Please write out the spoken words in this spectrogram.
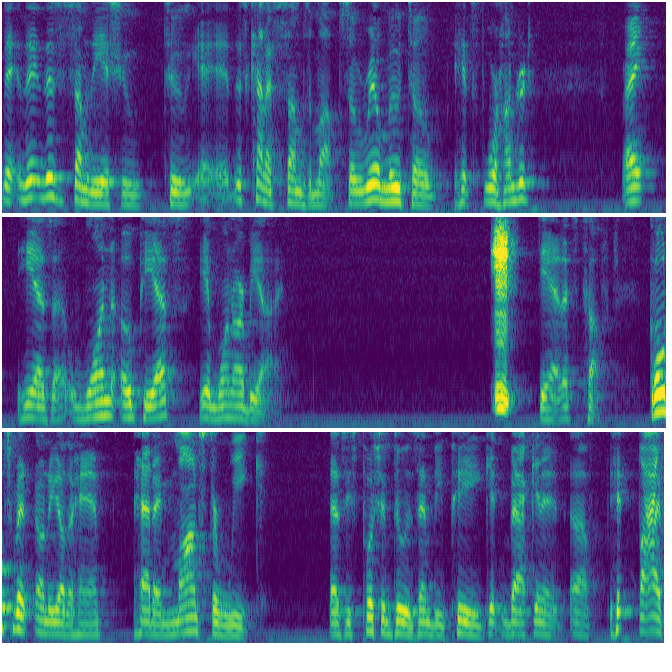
th- th- this is some of the issue too. This kind of sums them up. So Realmuto hits 400, right? He has a one OPS. He had one RBI. Mm. Yeah, that's tough. Goldschmidt, on the other hand, had a monster week as he's pushing to his MVP, getting back in it. Uh, hit five,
